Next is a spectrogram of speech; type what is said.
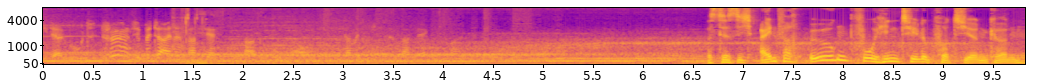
wieder gut. Füllen Sie bitte einen Patientenfragebogen aus, damit ich das weg Dass der sich einfach irgendwo hin teleportieren kann.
